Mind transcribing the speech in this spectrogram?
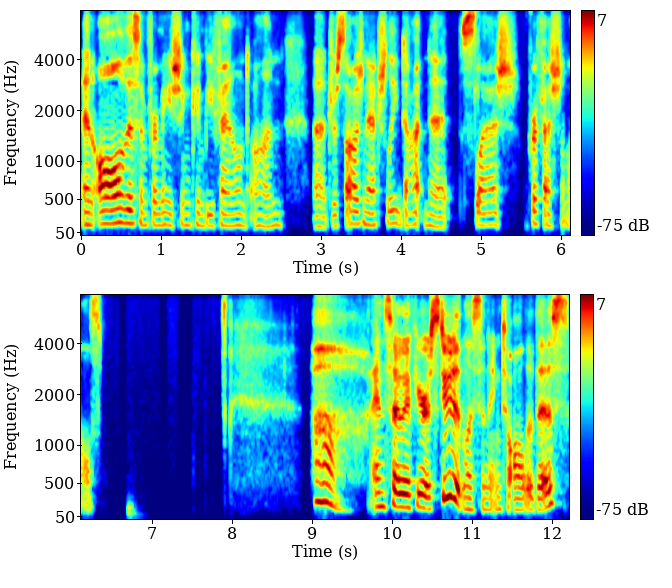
and all this information can be found on uh, dressagenaturally.net slash professionals. and so if you're a student listening to all of this,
